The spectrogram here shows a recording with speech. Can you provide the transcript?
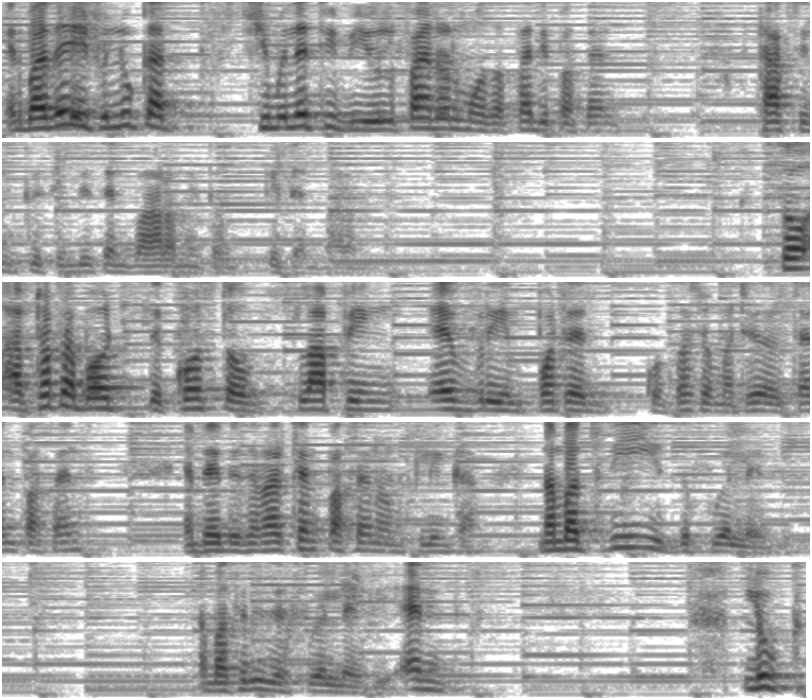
And by the way, if you look at cumulative, you'll find almost a 30% tax increase in this environment of built environment. So I've talked about the cost of slapping every imported construction material 10%, and then there's another 10% on clinker. Number three is the fuel levy. Number three is the fuel levy. And look,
